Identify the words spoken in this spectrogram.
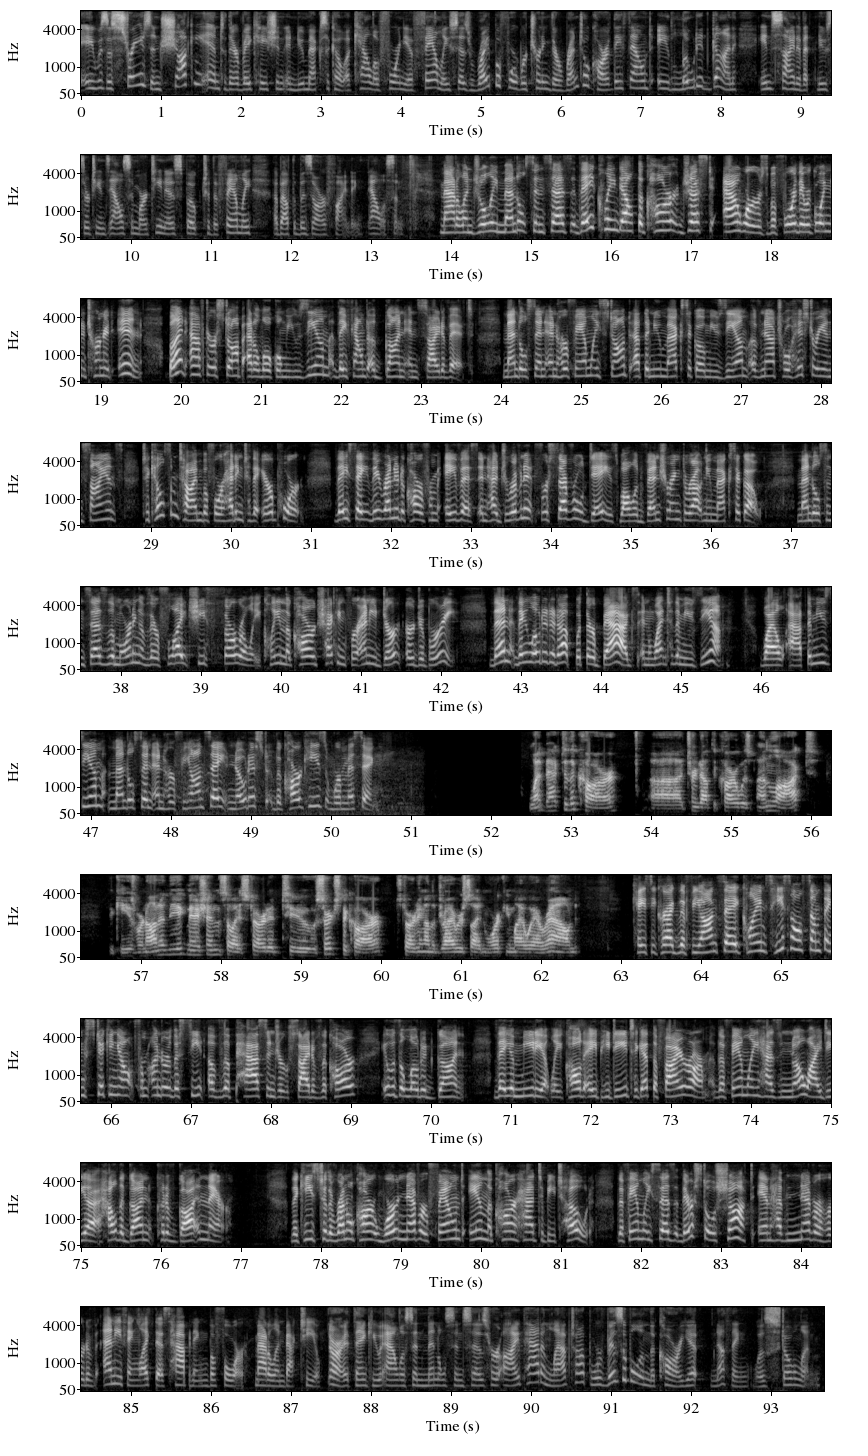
It was a strange and shocking end to their vacation in New Mexico. A California family says right before returning their rental car, they found a loaded gun inside of it. News 13's Allison Martinez spoke to the family about the bizarre finding. Allison. Madeline Julie Mendelson says they cleaned out the car just hours before they were going to turn it in. But after a stop at a local museum, they found a gun inside of it. Mendelson and her family stopped at the New Mexico Museum of Natural History and Science to kill some time before heading to the airport. They say they rented a car from Avis and had driven it for several days while adventuring throughout New Mexico. Mendelson says the morning of their flight, she thoroughly cleaned the car, checking for any dirt or debris. Then they loaded it up with their bags and went to the museum. While at the museum, Mendelson and her fiance noticed the car keys were missing. Went back to the car. Uh, turned out the car was unlocked. The keys were not in the ignition, so I started to search the car, starting on the driver's side and working my way around. Casey Craig, the fiance, claims he saw something sticking out from under the seat of the passenger side of the car. It was a loaded gun. They immediately called APD to get the firearm. The family has no idea how the gun could have gotten there. The keys to the rental car were never found and the car had to be towed. The family says they're still shocked and have never heard of anything like this happening before. Madeline, back to you. All right, thank you. Allison Mendelson says her iPad and laptop were visible in the car, yet nothing was stolen.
